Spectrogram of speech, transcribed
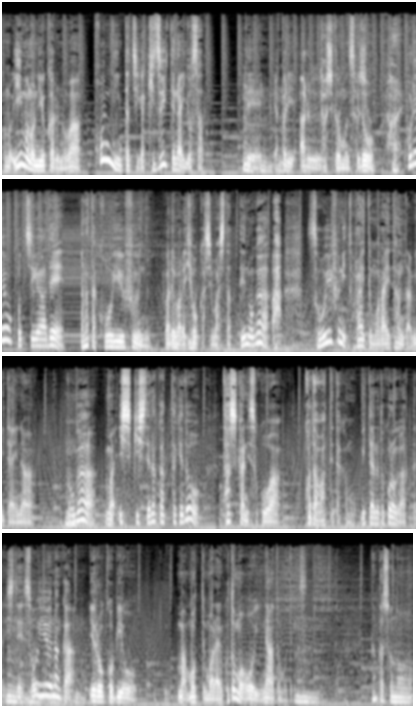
このいいものによくあるのは本人たちが気づいてない良さってやっぱりあると思うんですけど、これをこっち側であなたこういうふうに我々評価しましたっていうのが、あそういうふうに捉えてもらえたんだみたいなのが、まあ、意識してなかったけど確かにそこはこだわってたかもみたいなところがあったりして、そういうなんか喜びを、まあ、持ってもらえることも多いなと思ってます。なんかその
